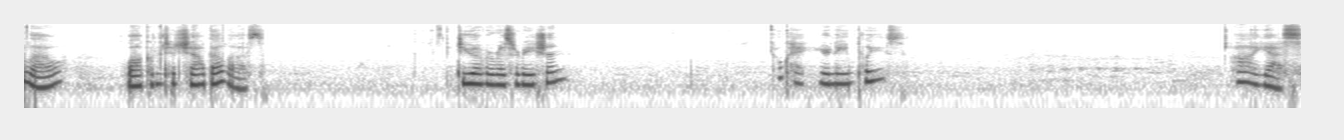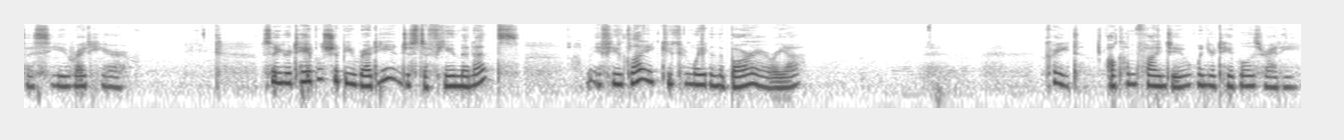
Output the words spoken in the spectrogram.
Hello, welcome to Ciao Bella's. Do you have a reservation? Okay, your name, please. Ah, yes, I see you right here. So, your table should be ready in just a few minutes. Um, if you'd like, you can wait in the bar area. Great, I'll come find you when your table is ready.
